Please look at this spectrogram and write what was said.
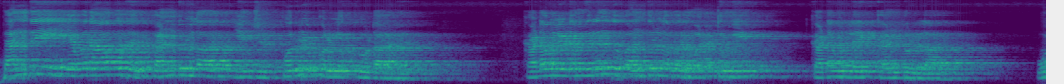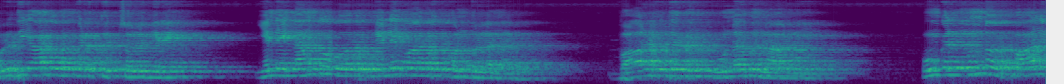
தந்தையை எவராவது கண்டுள்ளார் என்று பொருள் கொள்ளக்கூடாது. கடவுளிடமிருந்து வந்துள்ளவர் மட்டுமே கடவுளை கண்டுள்ளார். உறுதியாக உங்களுக்கு சொல்கிறேன் என்னை நம்புவோர் நிலைவாழ்வு கொண்டுள்ளனர். வாழ்வு உணவு நாளே உங்கள் முன்னோர் பாலை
